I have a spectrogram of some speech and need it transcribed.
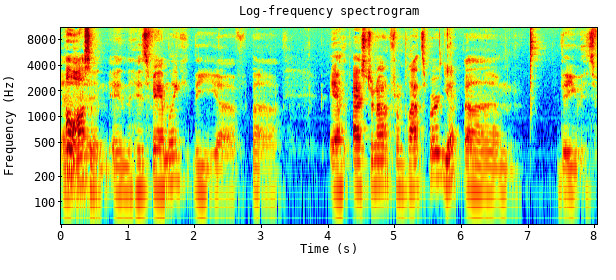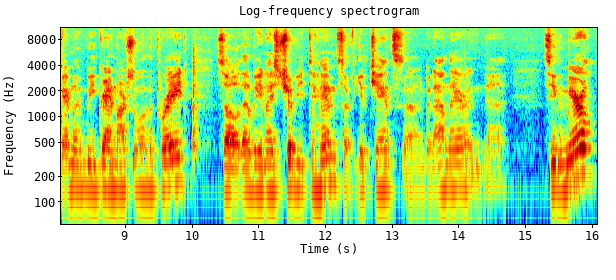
uh, Oh, awesome. And, and his family, the uh, uh, a- astronaut from Plattsburgh. Yep. Um, the his family will be Grand Marshal of the parade, so that'll be a nice tribute to him. So if you get a chance, uh, go down there and uh, see the mural.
